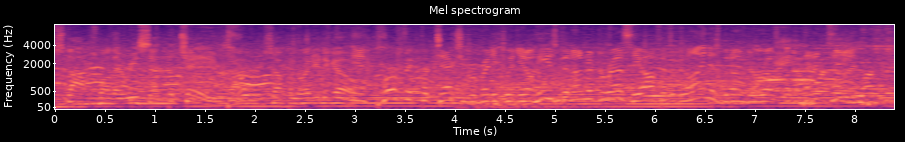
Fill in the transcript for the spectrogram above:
Stops while they reset the chains. Irish up and ready to go. And perfect protection for Brady Quinn. You know, he's been under duress. The offensive line has been under duress, but at that time,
